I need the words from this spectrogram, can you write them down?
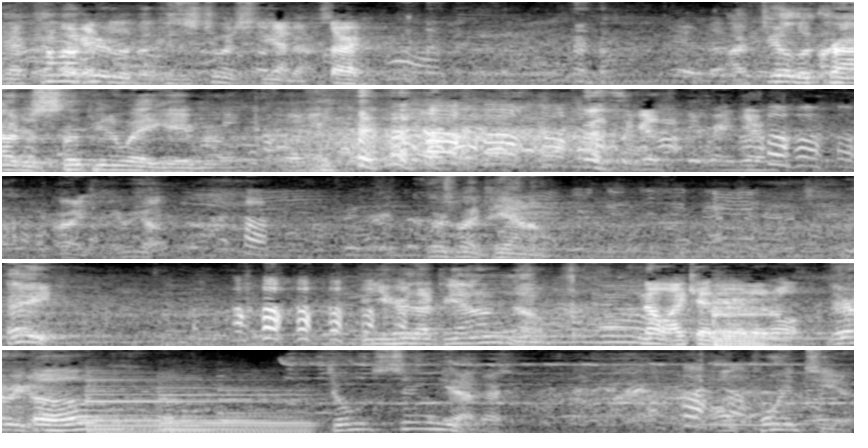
Yeah, come up Okay. here a little bit because there's too much feedback. Okay, sorry. I feel the crowd is slipping away, Gabriel. That's a good thing right there. All right, here we go. Where's my piano? Hey! Can you hear that piano? No. No, I can't hear it at all. There we go. Oh. Don't sing yet. I'll point to you.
